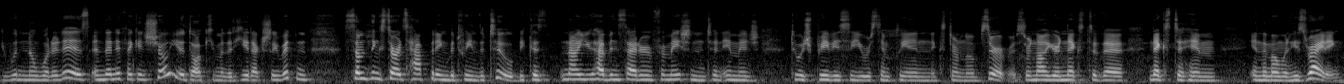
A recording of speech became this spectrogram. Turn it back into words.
you wouldn't know what it is. And then if I can show you a document that he had actually written, something starts happening between the two because now you have insider information into an image to which previously you were simply an external observer. So now you're next to the next to him in the moment he's writing.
